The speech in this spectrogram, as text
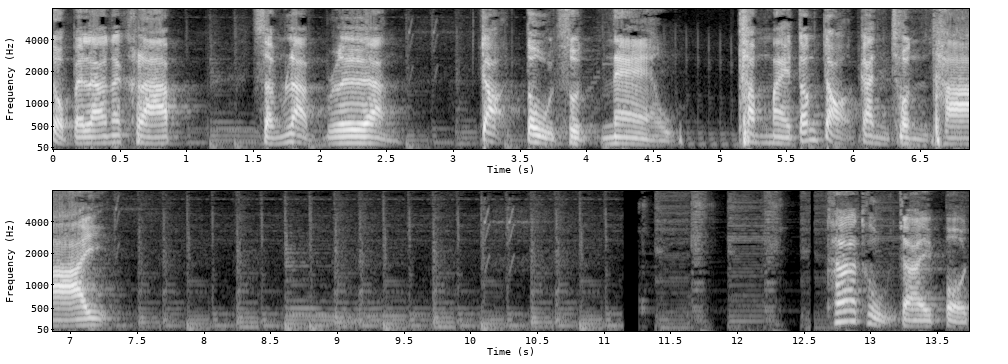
จบไปแล้วนะครับสำหรับเรื่อง เจาะตูดสุดแนวทำไมต้องเจาะกันชนท้าย ถ้าถูกใจโปรด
